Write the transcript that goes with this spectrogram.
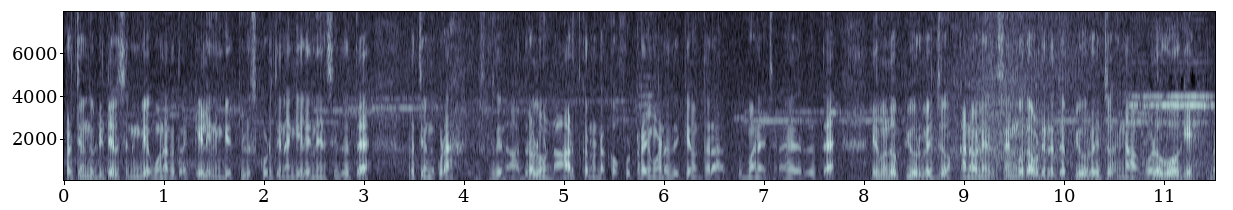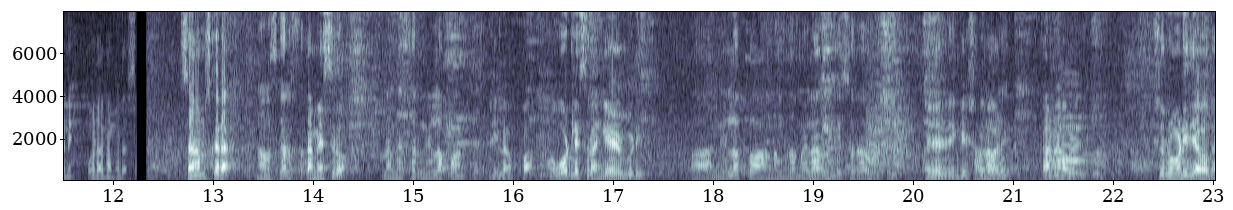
ಪ್ರತಿಯೊಂದು ಡೀಟೇಲ್ಸ್ ನಿಮಗೆ ಓನರ್ ಹತ್ರ ಕೇಳಿ ನಿಮಗೆ ತಿಳಿಸ್ಕೊಡ್ತೀನಿ. ಹಂಗೆ ಇಲ್ಲಿ ಏನೇನು ಸಿಗುತ್ತೆ ಪ್ರತಿಯೊಂದು ಕೂಡ ತಿಳಿಸ್ಕೊಡ್ತೀನಿ. ಅದರಲ್ಲೂ ನಾರ್ತ್ ಕರ್ನಾಟಕ ಫುಡ್ ಟ್ರೈ ಮಾಡೋದಕ್ಕೆ ಒಂಥರ ತುಂಬಾ ಚೆನ್ನಾಗಿರುತ್ತೆ. ಇದು ಬಂದು ಪ್ಯೂರ್ ವೆಜ್ಜು ಖಾನಾವಳಿ ನಿಮ್ಗೆ ಗೊತ್ತಾಗ್ಬಿಟ್ಟಿರುತ್ತೆ ಪ್ಯೂರ್ ವೆಜ್ಜು ಇನ್ನು ಒಳಗೆ ಹೋಗಿ ಬನ್ನಿ ಓನರ್ನ ಮಾತಾಡ್ಸ ಸರ್ ನಮಸ್ಕಾರ. ನಮಸ್ಕಾರ ಸರ್. ತಮ್ಮ ಹೆಸರು? ನಮ್ಮ ಹೆಸರು ನೀಲಪ್ಪ ಅಂತ ನೀಲಪ್ಪ. ಹೋಟ್ಲ್ ಹೆಸರು ಹಂಗೆ ಹೇಳ್ಬಿಡಿ. ನೀಲಪ್ಪ ನಮ್ದು ಮೈಲಾರಲಿಂಗೇಶ್ವರ ಹೋಟೆಲ್ ಮೈಲಾರಲಿಂಗೇಶ್ವರ ಖಾನಾವಳಿ. ಖಾನಾವಳಿ ಶುರು ಮಾಡಿದ್ದು ಯಾವಾಗ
